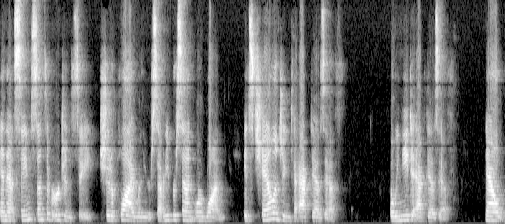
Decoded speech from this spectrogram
And that same sense of urgency should apply whether you're 70% or one it's challenging to act as if, but we need to act as if. Now,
